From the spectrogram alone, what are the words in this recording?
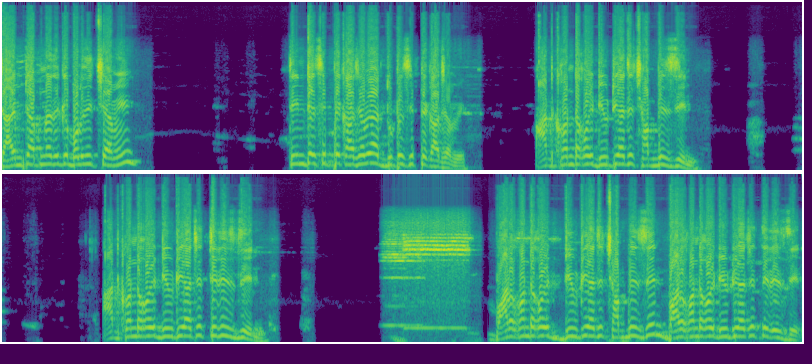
টাইমটা আপনাদেরকে বলে দিচ্ছি আমি। তিনটে শিফটে কাজ হবে আর দুটো শিফটে কাজ হবে। আট ঘণ্টা করে ডিউটি আছে ছাব্বিশ দিন। আট ঘণ্টা করে ডিউটি আছে তিরিশ দিন। বারো ঘণ্টা করে ডিউটি আছে ছাব্বিশ দিন, বারো ঘণ্টা করে ডিউটি আছে তিরিশ দিন।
